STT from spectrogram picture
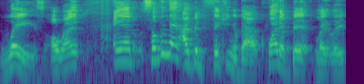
ways, all right? And something that I've been thinking about quite a bit lately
